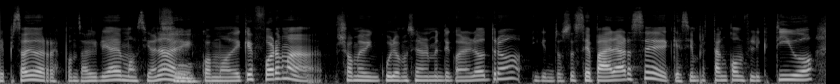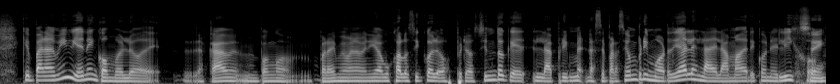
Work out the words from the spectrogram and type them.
episodio de responsabilidad emocional, Sí. como de qué forma yo me vinculo emocionalmente con el otro y entonces separarse, que siempre es tan conflictivo, que para mí viene como lo de acá me pongo, por ahí me van a venir a buscar los psicólogos, pero siento que la, la separación primordial es la de la madre con el hijo. Sí.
